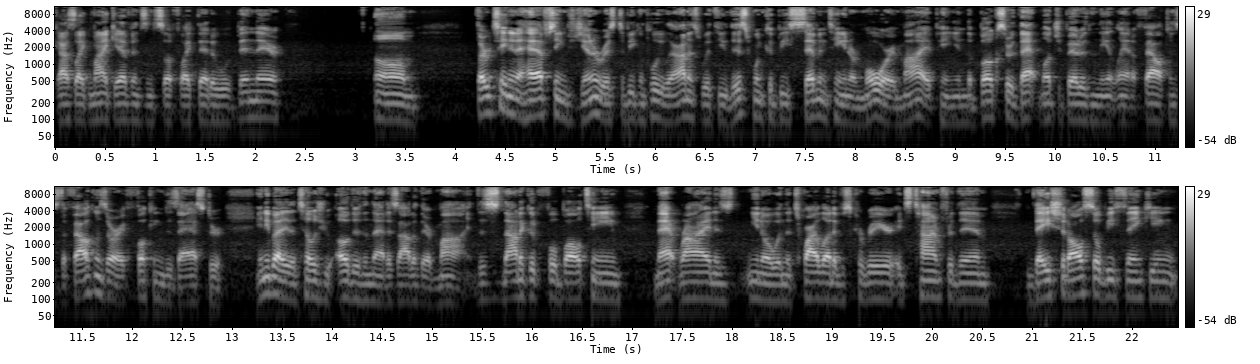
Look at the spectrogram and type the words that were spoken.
guys like Mike Evans and stuff like that who have been there. Um, 13 and a half seems generous to be completely honest with you. This one could be 17 or more in my opinion. The Bucks are that much better than the Atlanta Falcons. The Falcons are a fucking disaster. Anybody that tells you other than that is out of their mind. This is not a good football team. Matt Ryan is, you know, in the twilight of his career. It's time for them. They should also be thinking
